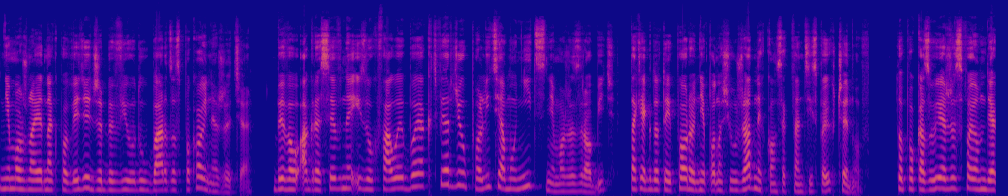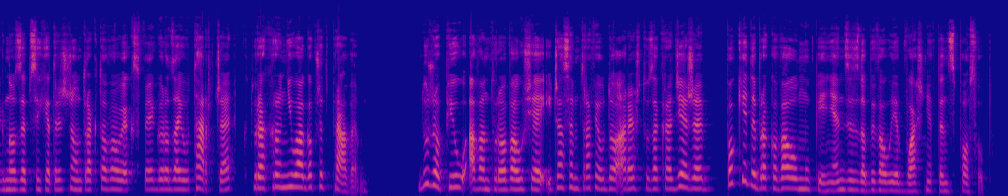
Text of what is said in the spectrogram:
Nie można jednak powiedzieć, żeby wiódł bardzo spokojne życie. Bywał agresywny i zuchwały, bo jak twierdził, policja mu nic nie może zrobić, tak jak do tej pory nie ponosił żadnych konsekwencji swoich czynów. To pokazuje, że swoją diagnozę psychiatryczną traktował jak swojego rodzaju tarczę, która chroniła go przed prawem. Dużo pił, awanturował się i czasem trafiał do aresztu za kradzieże, bo kiedy brakowało mu pieniędzy, zdobywał je właśnie w ten sposób.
